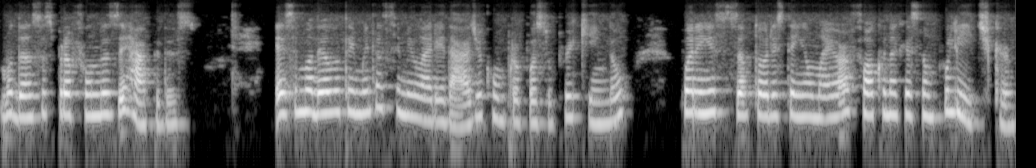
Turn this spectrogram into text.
mudanças profundas e rápidas. Esse modelo tem muita similaridade com o proposto por Kindle, porém esses autores têm um maior foco na questão política.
